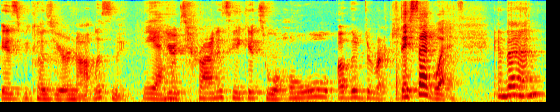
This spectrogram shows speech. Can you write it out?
is because you're not listening. Yeah. You're trying to take it to a whole other direction. They segue. and then,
